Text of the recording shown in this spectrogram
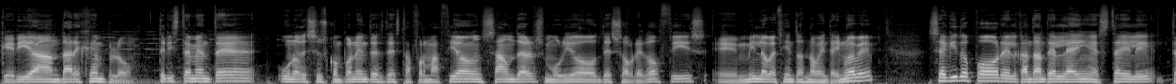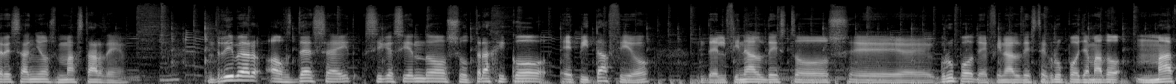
Quería dar ejemplo. Tristemente, uno de sus componentes de esta formación, Saunders, murió de sobredosis en 1999 seguido por el cantante Lane Staley tres años más tarde. River of Desert sigue siendo su trágico epitafio del final de estos eh, grupos, del final de este grupo llamado Mad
